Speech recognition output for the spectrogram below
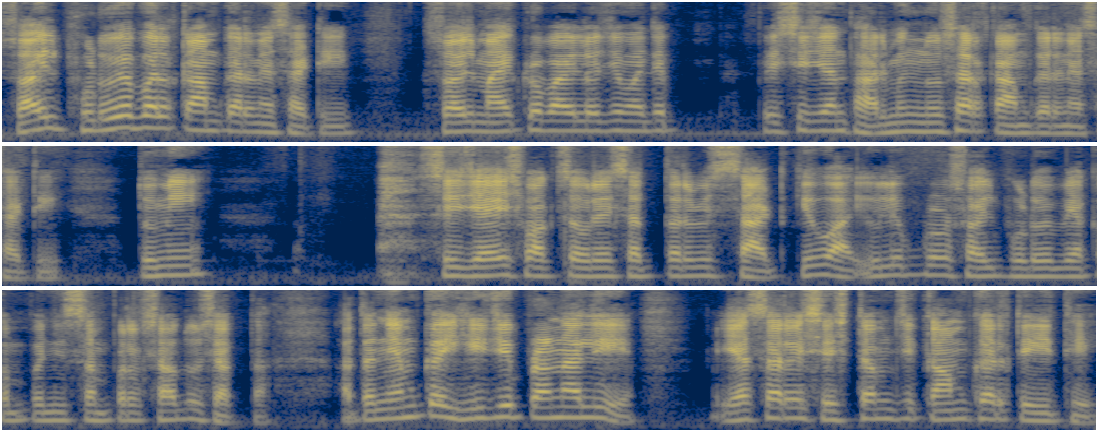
सॉईल फुडवेबल काम करण्यासाठी सॉईल मायक्रोबायोलॉजीमध्ये प्रिसिजन फार्मिंगनुसार काम करण्यासाठी तुम्ही श्री जयेश वाघचौरे सत्तर वीस साठ किंवा युलिप्रो सॉईल फुडवेब या कंपनी संपर्क साधू शकता. आता नेमकं ही जी प्रणाली आहे या सारे सिस्टम जी काम करते इथे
